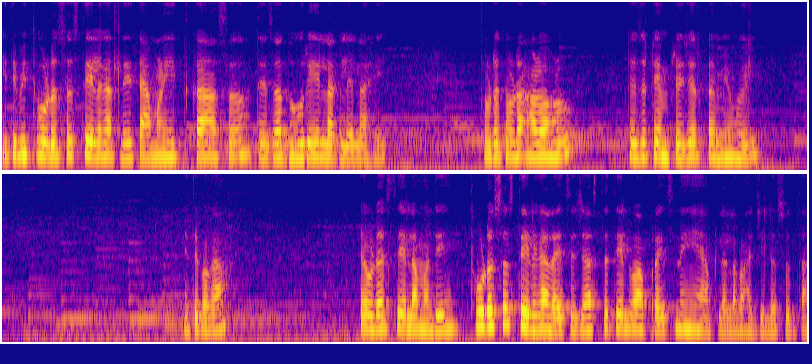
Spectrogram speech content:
इथे मी थोडंसंच तेल घातले त्यामुळे इतका असं त्याचा धूर यायला लागलेला आहे. थोडं थोडं हळूहळू त्याचं टेम्परेचर कमी होईल. इथे बघा तेवढ्याच तेलामध्ये थोडंसंच तेल घालायचं जास्त तेल वापरायचं नाही आहे आपल्याला भाजीला सुद्धा.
